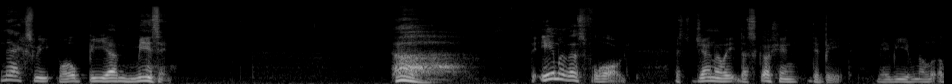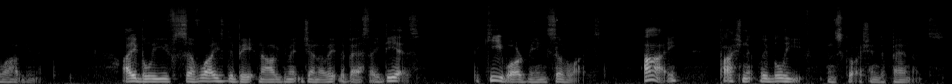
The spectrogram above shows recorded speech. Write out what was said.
Next week will be amazing. the aim of this vlog is to generate discussion, debate, maybe even a little argument. I believe civilised debate and argument generate the best ideas, the key word being civilised. I passionately believe in Scottish independence.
